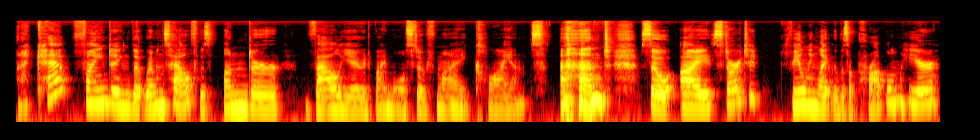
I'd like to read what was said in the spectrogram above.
And I kept finding that women's health was undervalued by most of my clients. And so I started feeling like there was a problem here.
